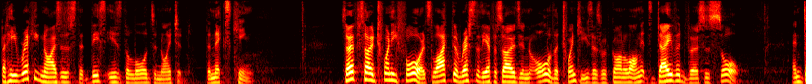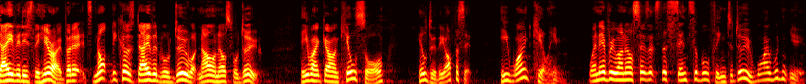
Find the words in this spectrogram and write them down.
But he recognizes that this is the Lord's anointed, the next king. So, episode 24, it's like the rest of the episodes in all of the 20s as we've gone along. It's David versus Saul. And David is the hero. But it's not because David will do what no one else will do. He won't go and kill Saul. He'll do the opposite. He won't kill him when everyone else says it's the sensible thing to do. Why wouldn't you?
